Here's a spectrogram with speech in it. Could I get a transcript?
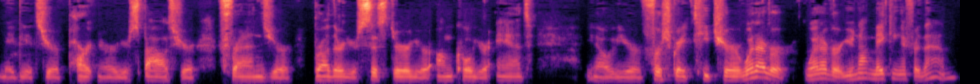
Maybe it's your partner, your spouse, your friends, your brother, your sister, your uncle, your aunt, you know, your first grade teacher, whatever, whatever. You're not making it for them.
